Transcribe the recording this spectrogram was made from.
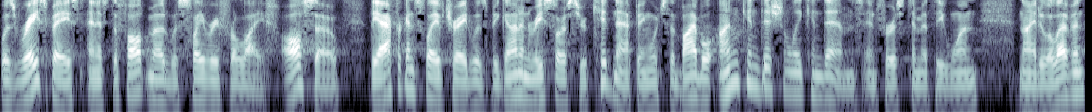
was race-based and its default mode was slavery for life. Also, the African slave trade was begun and resourced through kidnapping, which the Bible unconditionally condemns in 1 Timothy 1, 9 to 11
